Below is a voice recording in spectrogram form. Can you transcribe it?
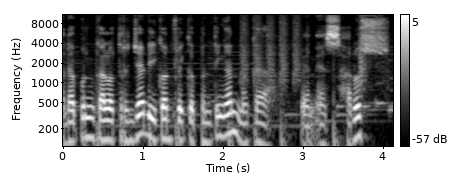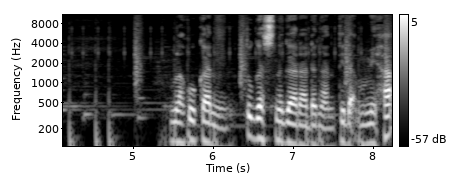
Adapun kalau terjadi konflik kepentingan, maka PNS harus melakukan tugas negara dengan tidak memihak,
